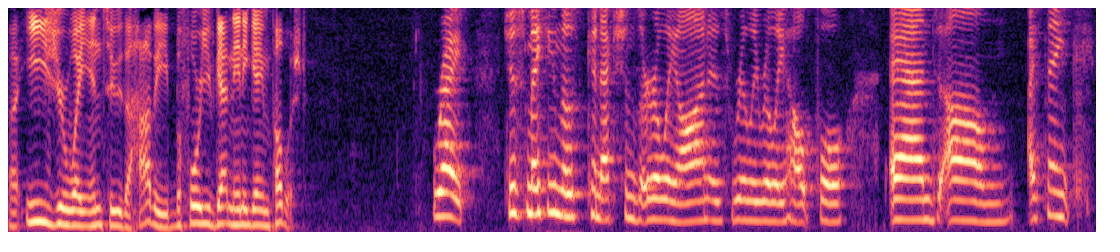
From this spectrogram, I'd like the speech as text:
uh, ease your way into the hobby before you've gotten any game published. Right. Just making those connections early on is really, really helpful. And um, I think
